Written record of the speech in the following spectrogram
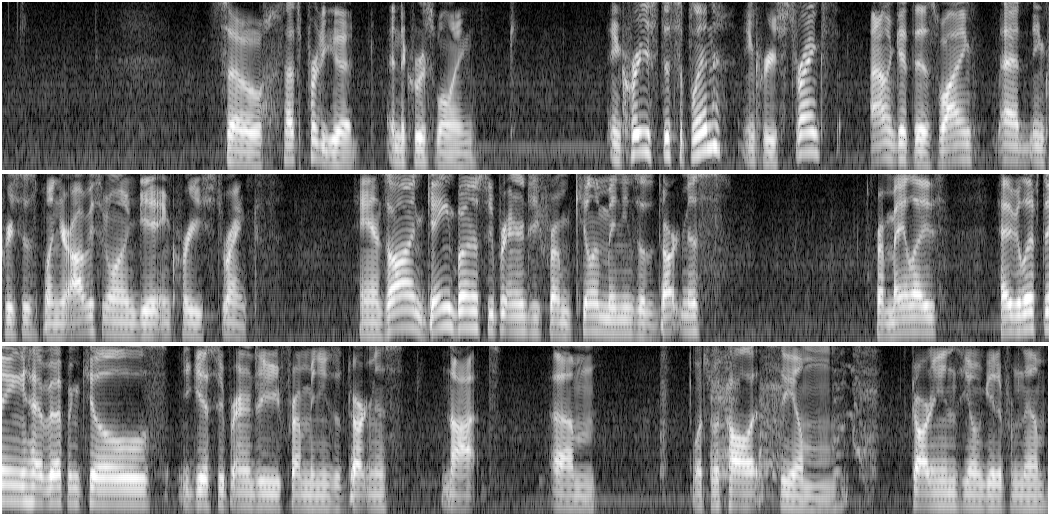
So, that's pretty good in the Crucibling. Increased discipline. Increased strength. I don't get this. Why add increased discipline? You're obviously going to get increased strength. Hands on. Gain bonus super energy from killing minions of the darkness. From melees. Heavy lifting, heavy weapon kills, you get super energy from minions of darkness, not, um, whatchamacallit, it's the, um, guardians, you don't get it from them.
